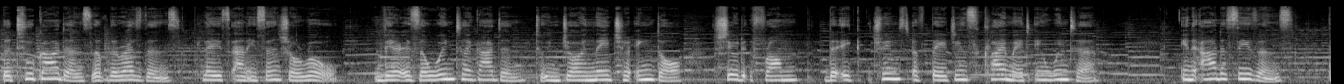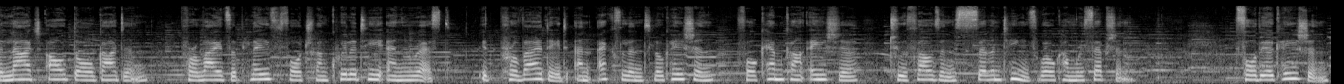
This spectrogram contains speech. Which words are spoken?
The two gardens of the residence plays an essential role. There is a winter garden to enjoy nature indoor, shielded from the extremes of Beijing's climate in winter in the other seasons, the large outdoor garden provides a place for tranquility and rest. It provided an excellent location for Chemcon Asia 2017's welcome reception. For the occasion,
